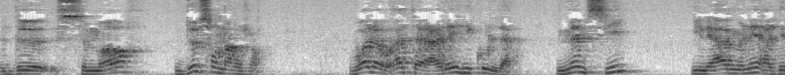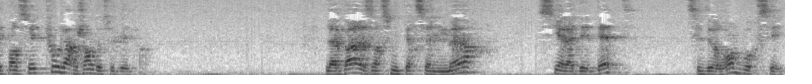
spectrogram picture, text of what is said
de ce mort de son argent. Même si il est amené à dépenser tout l'argent de ce défunt. La base, lorsqu'une personne meurt, si elle a des dettes, c'est de rembourser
